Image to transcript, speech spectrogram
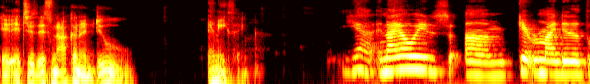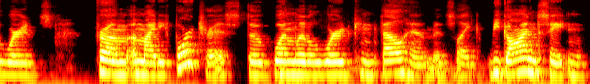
It, it it's not going to do anything. Yeah, and I always um, get reminded of the words from a mighty fortress. The one little word can fell him. It's like, "Begone, Satan,"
